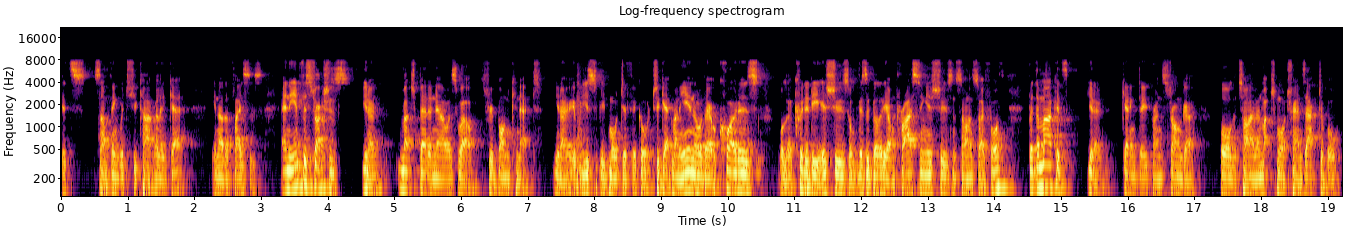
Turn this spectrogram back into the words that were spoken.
it's something which you can't really get in other places. And the infrastructure's you know much better now as well through Bond Connect. You know, it used to be more difficult to get money in, or there were quotas, or liquidity issues, or visibility on pricing issues, and so on and so forth. But the market's, you know, getting deeper and stronger all the time, and much more transactable.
